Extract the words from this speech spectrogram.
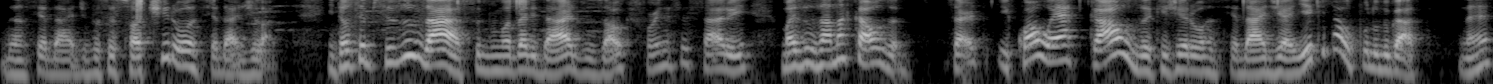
da ansiedade, você só tirou a ansiedade de lá. Então você precisa usar submodalidades, usar o que for necessário aí, mas usar na causa, certo? E qual é a causa que gerou a ansiedade? Aí é que está o pulo do gato, né?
